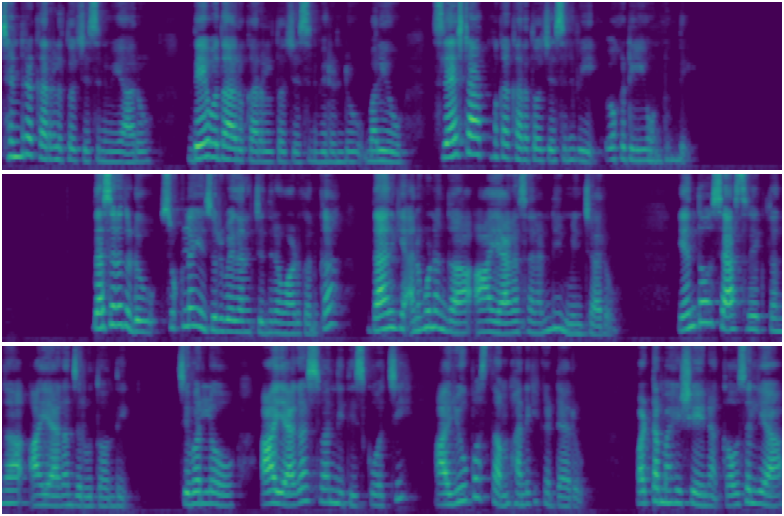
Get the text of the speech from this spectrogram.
చండ్ర కర్రలతో చేసినవి ఆరు దేవదారు కర్రలతో చేసినవి రెండు మరియు శ్రేష్టాత్మక కర్రతో చేసినవి ఒకటి ఉంటుంది. దశరథుడు శుక్ల యజుర్వేదానికి చెందినవాడు కనుక దానికి అనుగుణంగా ఆ యాగశాలను నిర్మించారు. ఎంతో శాస్త్రయుక్తంగా ఆ యాగం జరుగుతోంది. చివర్లో ఆ యాగస్వాన్ని తీసుకువచ్చి ఆ యూప స్తంభానికి కట్టారు. పట్టమహిషి అయిన కౌసల్య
